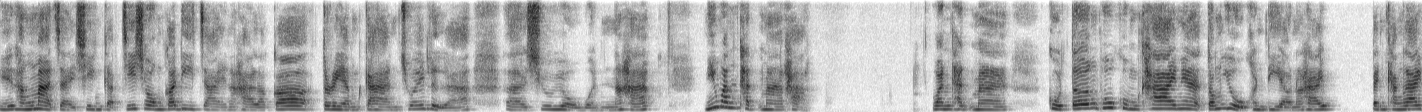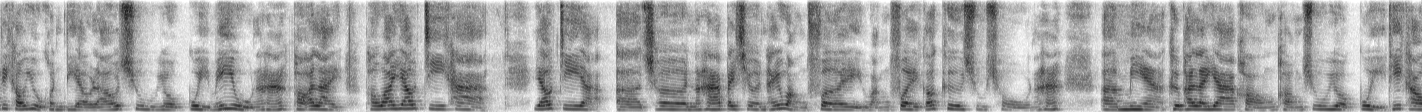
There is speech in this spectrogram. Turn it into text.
นี่ทั้งหมาใจชิงกับจี้ชงก็ดีใจนะคะ แล้วก็เตรียมการช่วยเหลืออชูโยเวินนะคะ นี่วันถัดมาค่ะ วันถัดมากูเติ้งผู้คุมค่ายเนี่ยต้องอยู่คนเดียวนะคะ เป็นครั้งแรกที่เขาอยู่คนเดียวแล้วชูโยกุยไม่อยู่นะคะ เพราะอะไร เพราะว่าเย้าจีค่ะ เย้าจีอะเชิญนะคะ ไปเชิญให้หวังเฟย หวังเฟยก็คือชูโชนะคะเมียคือภรรยาของของชูโยกุยที่เขา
